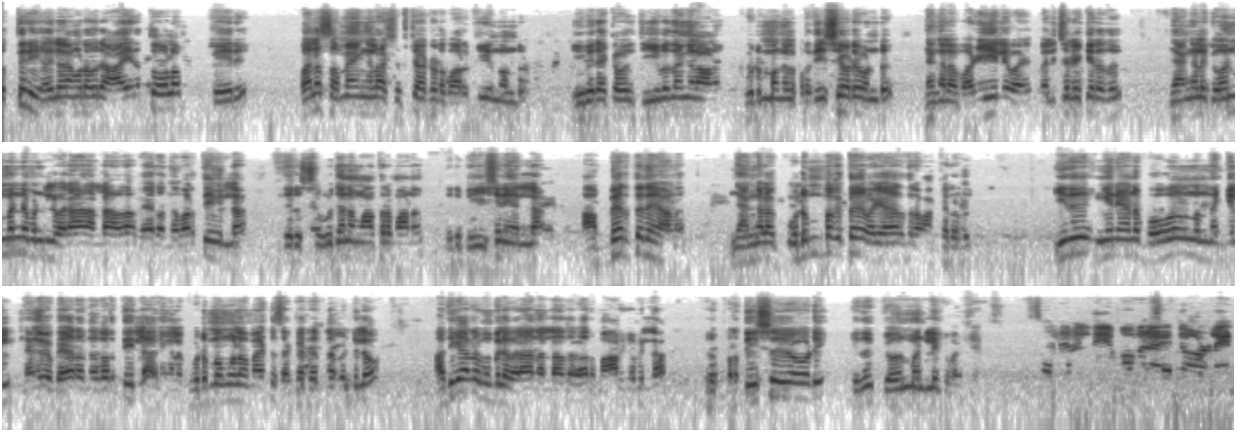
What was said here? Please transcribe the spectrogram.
ഒത്തിരി അതിലാണ് കൂടെ ഒരു ആയിരത്തോളം പേര് പല സമയങ്ങളാണ് ഷിഫ്റ്റ് ആയിട്ട് വർക്ക് ചെയ്യുന്നുണ്ട്. ഇവരൊക്കെ ജീവിതങ്ങളാണ്. കുടുംബങ്ങൾ പ്രതീക്ഷയോടെ ഉണ്ട്. ഞങ്ങളെ വഴിയിൽ വലിച്ചഴക്കരുത് ഞങ്ങൾ ഗവൺമെന്റ് മുന്നിൽ വരാനല്ലാതെ വേറെ നിവർത്തിയുമില്ല. ഇതൊരു സൂചന മാത്രമാണ്. ഇതൊരു ഭീഷണിയല്ല. അഭ്യർത്ഥനയാണ്. ഞങ്ങളെ കുടുംബത്തെ വയ്യാതമാക്കരുത് ഇത് ഇങ്ങനെയാണ് പോകുന്നുണ്ടെങ്കിൽ ഞങ്ങൾക്ക് വേറെ നിവർത്തിയില്ല. ഞങ്ങളെ കുടുംബങ്ങളുമായിട്ട് സെക്രട്ടറിയുടെ മുമ്പിലോ അധികാരം മുമ്പിൽ വരാനല്ലാതെ വേറെ മാർഗമില്ല ഒരു പ്രതീക്ഷയോടെ ഇത് ഗവൺമെന്റിലേക്ക് വയ്ക്കാം. നിലവിൽ നിയമപരമായിട്ട് ഓൺലൈൻ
